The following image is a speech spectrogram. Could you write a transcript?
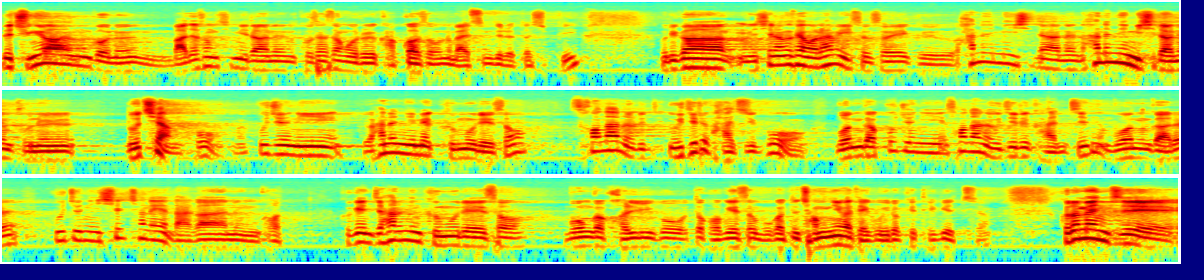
근데 중요한 거는 마자성심이라는 고사성어를 갖고 와서 오늘 말씀드렸다시피 우리가 신앙생활을 함에 있어서의 그 하느님이시라는 하느님이시라는 분을 놓지 않고 꾸준히 그 하느님의 그물에서 선한 의지를 가지고 뭔가 꾸준히 선한 의지를 가진 무언가를 꾸준히 실천해 나가는 것. 그게 이제 하느님 그물에서 무언가 걸리고 또 거기에서 뭐가 또 정리가 되고 이렇게 되겠죠. 그러면 이제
